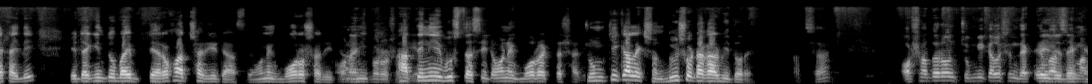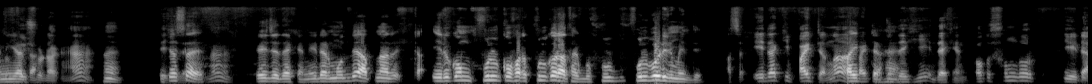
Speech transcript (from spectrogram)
দেখাই দিই। এটা কিন্তু ভাই তেরো হাত শাড়িটা আছে অনেক বড় শাড়িটা। অনেক বড় হাতে নিয়ে বুঝতেছি এটা অনেক বড় একটা শাড়ি। চুমকি কালেকশন দুইশো টাকার ভিতরে। আচ্ছা অসাধারণ চুমকি কালেকশন দেখতে পাচ্ছি দেখেন মাত্র 200 টাকা হ্যাঁ? হ্যাঁ, ঠিক আছে? হ্যাঁ? এই যে দেখেন এটার মধ্যে আপনার এরকম ফুল কভার ফুল করা থাকবে ফুল ফুল বডির মধ্যে। আচ্ছা এটা কি পাইটটা না? পাইটটা, পাইটটা হ্যাঁ। দেখি দেখেন কত সুন্দর কি এটা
